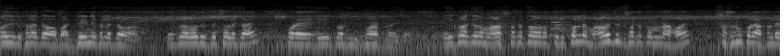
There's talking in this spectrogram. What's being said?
নদীতে ফেলে দেওয়া বা ড্রেনে ফেলে দেওয়া, এগুলো নদীতে চলে যায়, পরে এই নদী ভরাট হয়ে যায়। এইগুলো যেন মানুষ সচেতনতা তৈরি করলে মানুষ যদি সচেতন না হয়, শাসন করে আসলে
